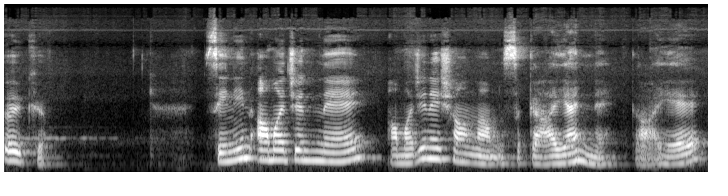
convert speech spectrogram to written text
öykü. Senin amacın ne? Amacın eş anlamlısı gayen ne? Gaye.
